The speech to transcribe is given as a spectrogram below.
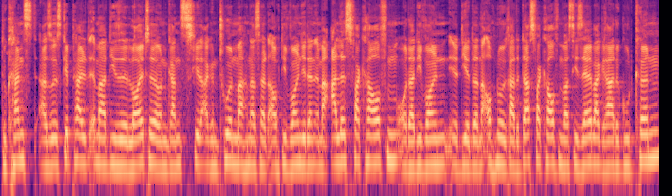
du kannst, also es gibt halt immer diese Leute und ganz viele Agenturen machen das halt auch, die wollen dir dann immer alles verkaufen oder die wollen dir dann auch nur gerade das verkaufen, was sie selber gerade gut können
